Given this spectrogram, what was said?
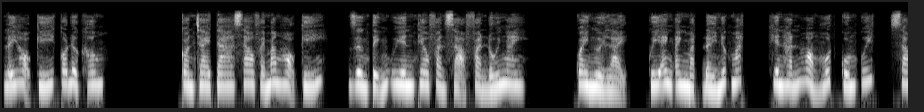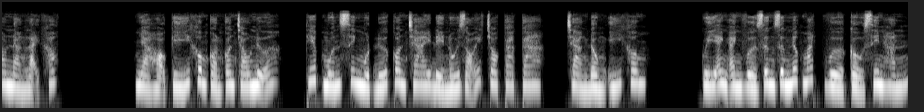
lấy họ ký có được không? Con trai ta sao phải mang họ ký? Dương Tĩnh Uyên theo phản xạ phản đối ngay. Quay người lại, Quý Anh Anh mặt đầy nước mắt, khiến hắn hoảng hốt cuống quýt, sao nàng lại khóc? Nhà họ ký không còn con cháu nữa, thiếp muốn sinh một đứa con trai để nối dõi cho ca ca, chàng đồng ý không? Quý Anh Anh vừa rưng rưng nước mắt vừa cầu xin hắn.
